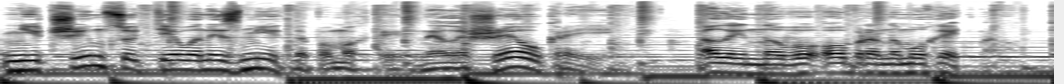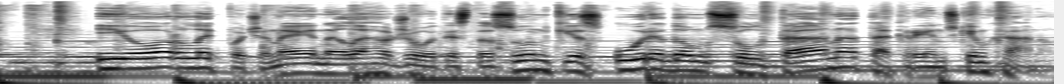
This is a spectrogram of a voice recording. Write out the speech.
нічим суттєво не зміг допомогти не лише Україні, але й новообраному гетьману. І Орлик починає налагоджувати стосунки з урядом султана та кримським ханом.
